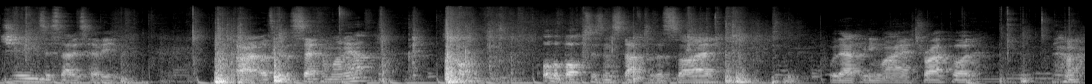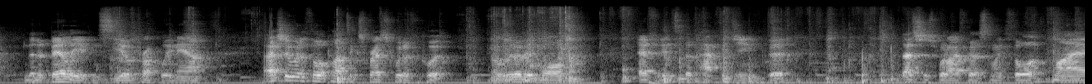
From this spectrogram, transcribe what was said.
Jesus, that is heavy. All right, let's get the second one out. All the boxes and stuff to the side without hitting my tripod. that it barely even sealed properly now. I actually would have thought Parts Express would have put a little bit more effort into the packaging, but that's just what I personally thought. My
